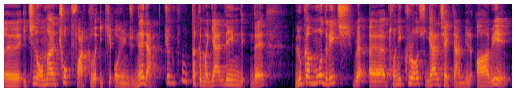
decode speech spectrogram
e, için onlar çok farklı iki oyuncu. Neden? Çünkü bu takıma geldiğinde Luka Modric ve e, Toni Kroos gerçekten bir abi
